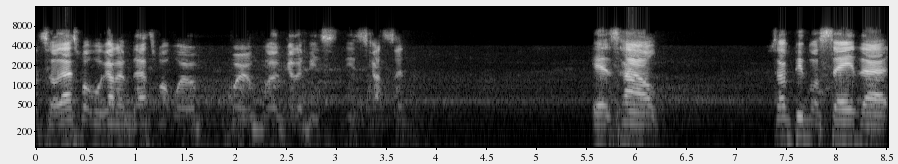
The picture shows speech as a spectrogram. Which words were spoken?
And so that's what we're gonna that's what we're we're, we're gonna be discussing is how some people say that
